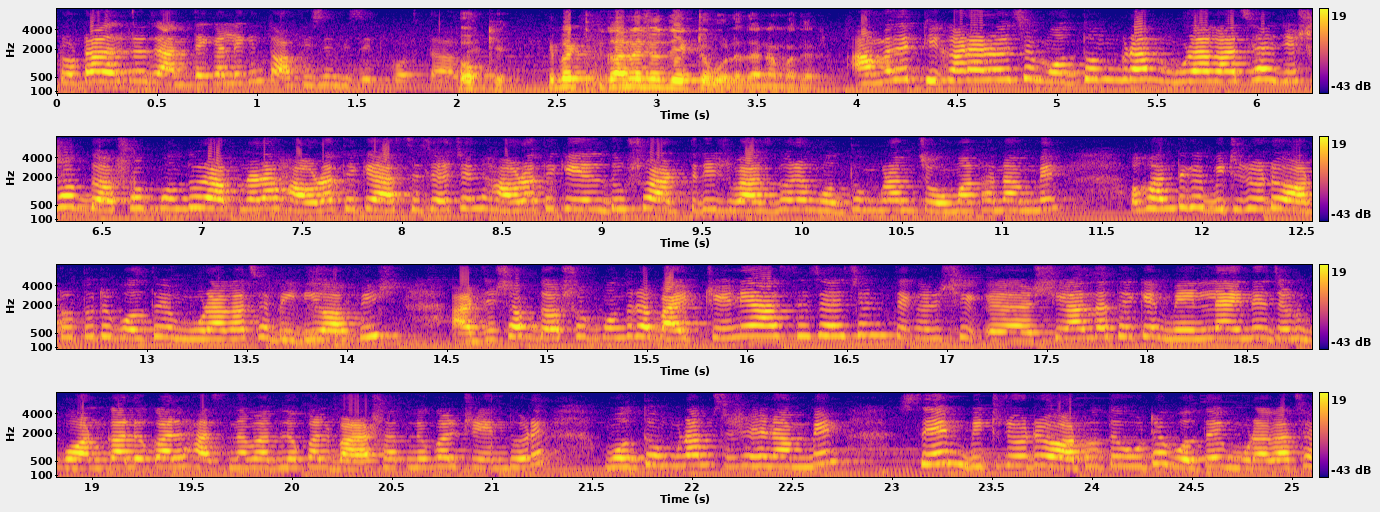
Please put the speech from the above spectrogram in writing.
টোটালটা জানতে গেলে কিন্তু অফিসে ভিজিট করতে হবে। ওকে এবার ঠিকানা যদি একটু বলে দেন আমাদের। আমাদের ঠিকানা রয়েছে মধ্যমগ্রাম মুড়াগাছায় যেসব দর্শক বন্ধুরা আপনারা হাওড়া থেকে আসতে চাইছেন হাওড়া থেকে এল দুশো আটত্রিশ বাস ধরে মধ্যমগ্রাম চৌমাথা নামবেন। ওখান থেকে বিটি রোডে অটো তুটে বলতে হবে, মুড়াগাছা বিডিও অফিস। আর যেসব দর্শক বন্ধুরা বাই ট্রেনে আসতে চাইছেন, সেখানে শিয়ালদা থেকে মেন লাইনে যেমন Bangaon local Hasnabad local Barasat local train ধরে মধ্যমগ্রাম স্টেশনে নামবেন। সেম বিটি রোডের অটোতে উঠে বলতে হবে, মুড়াগাছা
